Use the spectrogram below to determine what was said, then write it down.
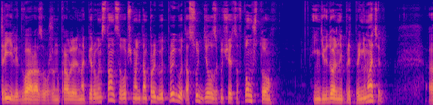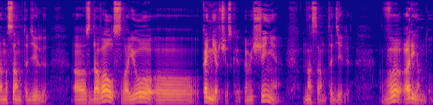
три или два раза уже направляли на первую инстанцию. В общем, они там прыгают, прыгают. А суть дела заключается в том, что индивидуальный предприниматель на самом-то деле сдавал свое коммерческое помещение на самом-то деле – в аренду.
